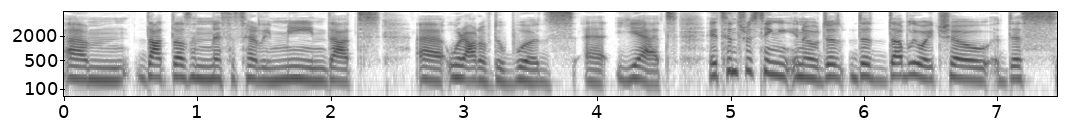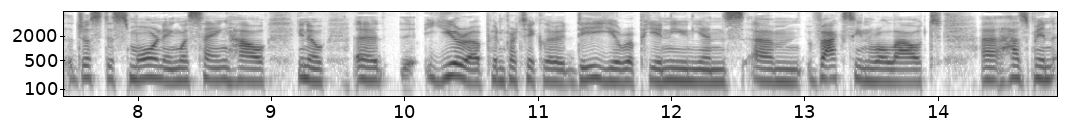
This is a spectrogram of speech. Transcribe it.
um, that doesn't necessarily mean that uh, we're out of the woods uh, yet. It's interesting, you know, the, the, WHO this just this morning was saying how you know uh, Europe, in particular, the European Union's um, vaccine rollout uh, has been,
